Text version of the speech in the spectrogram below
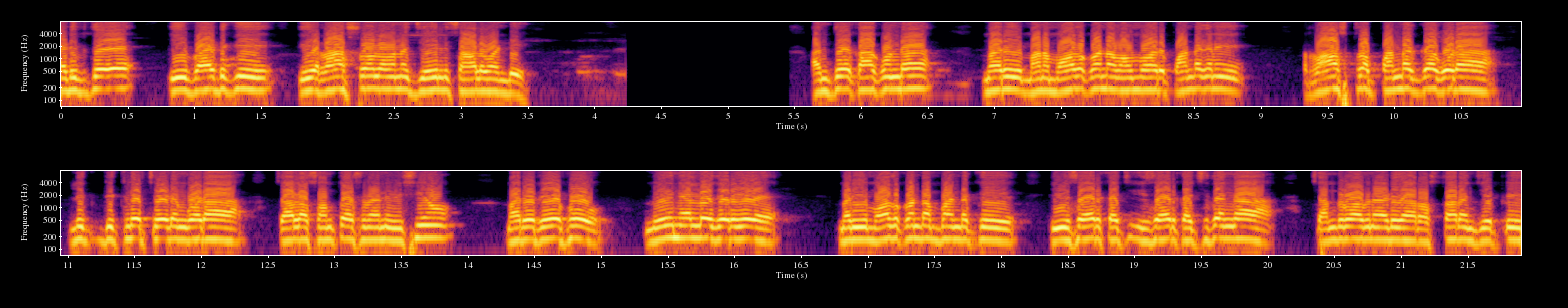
నడిపితే ఈ బయటకి ఈ రాష్ట్రంలో ఉన్న జైలు చాలవండి. అంతేకాకుండా మరి మన మోదకొండ అమ్మవారి పండగని రాష్ట్ర పండగగా కూడా డిక్లేర్ చేయడం కూడా చాలా సంతోషమైన విషయం. మరి రేపు మే నెలలో జరిగే మరి మోదకొండం పండగకి ఈసారి ఖచ్చి- ఈసారి ఖచ్చితంగా చంద్రబాబు నాయుడు గారు వస్తారని చెప్పి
